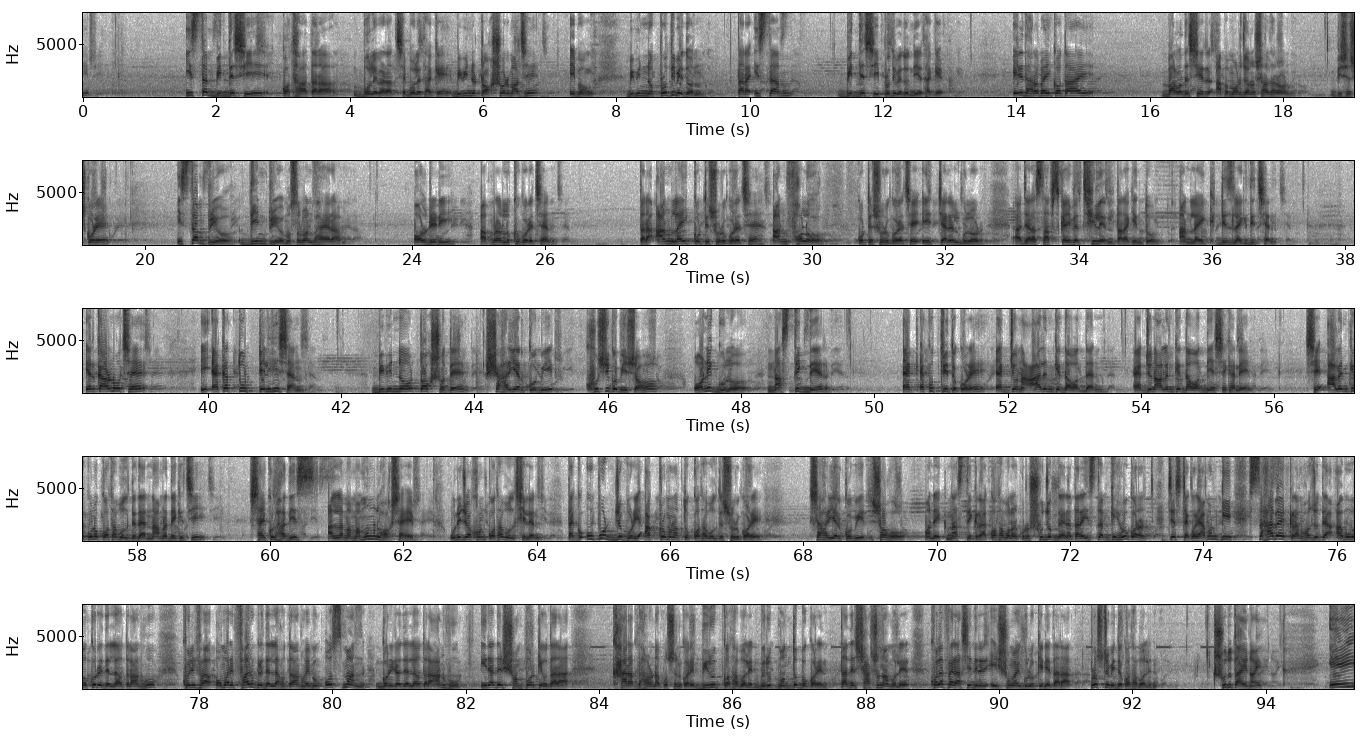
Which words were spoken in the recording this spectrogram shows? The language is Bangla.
ইসলাম বিদ্বেষী কথা তারা বলে বেড়াচ্ছে, বলে থাকে। বিভিন্ন টকশোর মাঝে এবং বিভিন্ন প্রতিবেদন তারা ইসলাম বিদ্বেষী প্রতিবেদন দিয়ে থাকে। এর ধারাবাহিকতায় বাংলাদেশের আপামর জনসাধারণ, বিশেষ করে ইসলাম প্রিয় দিন প্রিয় মুসলমান ভাইয়েরা অলরেডি আপনারা লক্ষ্য করেছেন, তারা আনলাইক করতে শুরু করেছে আনফলো করতে শুরু করেছে এই চ্যানেলগুলোর যারা সাবস্ক্রাইবার ছিলেন, তারা কিন্তু আনলাইক ডিসলাইক দিচ্ছেন। এর কারণ হচ্ছে এই একাত্তর টেলিভিশন বিভিন্ন টক শোতে শাহরিয়ার কবির, খুশি কবির সহ অনেকগুলো নাস্তিকদের এক একত্রিত করে একজন আলেমকে দাওয়াত দেন। একজন আলেমকে দাওয়াত দিয়ে সেখানে সে আলেমকে কোনো কথা বলতে দেন না। আমরা দেখেছি সাইকুল হাদিস আল্লামা মামুনুল হক সাহেব, উনি যখন কথা বলছিলেন, তাকে উপর্যপরি আক্রমণাত্মক কথা বলতে শুরু করে। শাহরিয়ার কবির সহ অনেক নাস্তিকরা কথা বলার কোনো সুযোগ দেয় না। তারা ইসলামকে হেও করার চেষ্টা করে। এমনকি সাহাবা একরাম হজরতে আবু বকর রদাল্লাহ তালা আনহু, খলিফা ওমরে ফারুক রদাল্লাহ তালা আনহু এবং ওসমান গনি রদাল্লাহ তালা আনহু ইনাদের সম্পর্কেও তারা খারাপ ধারণা পোষণ করেন, বিরূপ কথা বলেন, বিরূপ মন্তব্য করেন। তাদের শাসন আমলের খোলাফের রাশিদিনের এই সময়গুলোকে নিয়ে তারা প্রশ্নবিদ্ধ কথা বলেন। শুধু তাই নয়, এই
